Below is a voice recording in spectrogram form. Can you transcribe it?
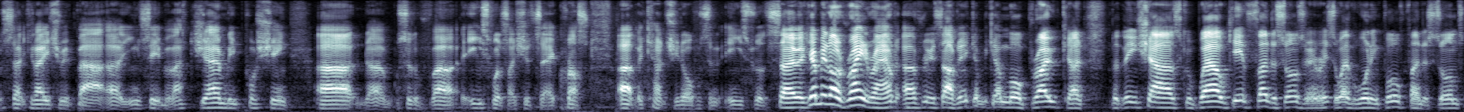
circulation with that. Uh, you can see, but that's generally pushing uh, uh, sort of uh, eastwards, I should say, across uh, the country, northwards and eastwards. So there's going to be a lot of rain around uh, through this afternoon. It can become more broken, but these showers could well give thunderstorms. There is a weather warning for thunderstorms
